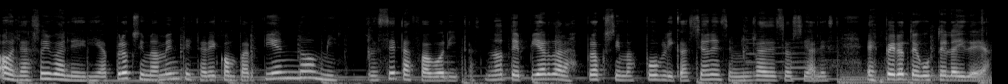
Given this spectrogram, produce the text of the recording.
Hola, soy Valeria. Próximamente estaré compartiendo mis recetas favoritas. No te pierdas las próximas publicaciones en mis redes sociales. Espero te guste la idea.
